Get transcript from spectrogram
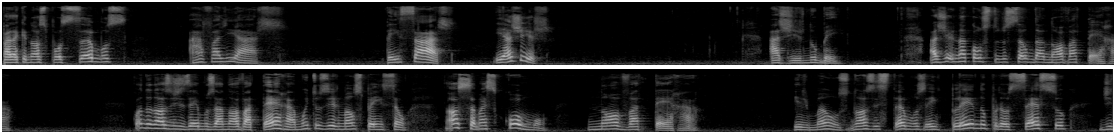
Para que nós possamos avaliar, pensar e agir. Agir no bem, agir na construção da nova terra. Quando nós dizemos a nova terra, muitos irmãos pensam: nossa, mas como? Nova terra. Irmãos, nós estamos em pleno processo de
